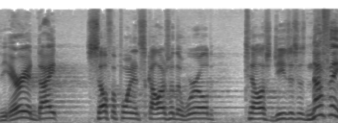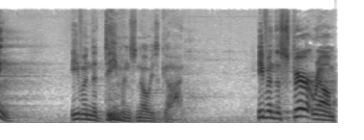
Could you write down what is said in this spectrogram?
The erudite self-appointed scholars of the world tell us Jesus is nothing. Even the demons know he's God. Even the spirit realm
